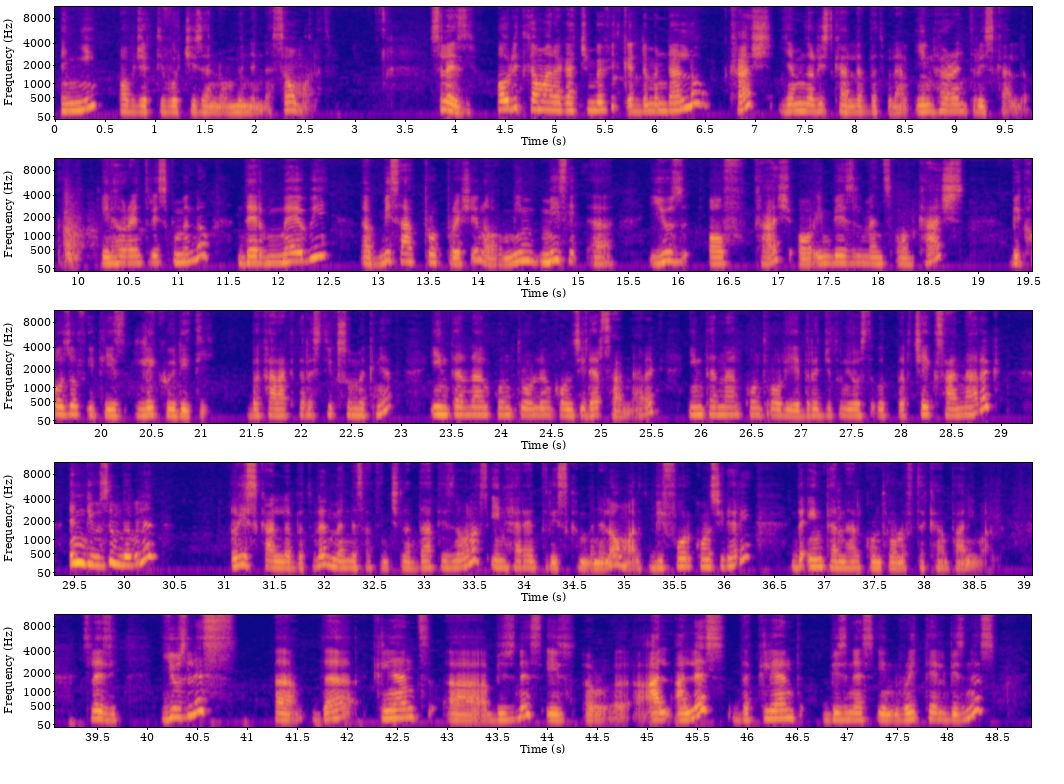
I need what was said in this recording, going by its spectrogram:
እኚህ objective ኦች ይዘን ነው የምንነሳው ማለት ነው። ስለዚህ ኦዲት ከማድረጋችን በፊት ቅድም እንዳለው cash የምን risk አለበት ብላል? inherent risk አለበት። inherent risk ምን ነው? there may be misappropriation or misuse of cash or embezzlements on cash because of it is liquidity በ characteristics ኡ ምክንያት internal control ን consider ሳናረግ internal control የድርጅቱን የውስጥ ቁጥጥር check ሳናረግ እንዲሁ ዝም ብለን risk አለበት ብለን መነሳት እንችላለን። that is known as inherent risk የምንለው ማለት before considering internal control of company ማለት ስለዚህ unless client business unless client business in retail business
